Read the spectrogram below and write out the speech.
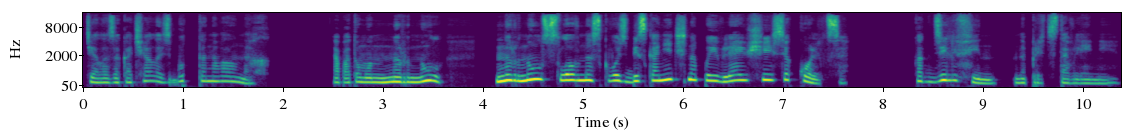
Тело закачалось, будто на волнах. А потом он нырнул, нырнул, словно сквозь бесконечно появляющиеся кольца, как дельфин на представлении.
